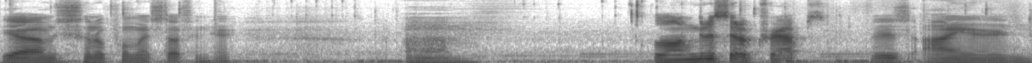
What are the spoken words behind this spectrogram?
Yeah, I'm just gonna put my stuff in here. Um, Well, I'm gonna set up traps. there's iron.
